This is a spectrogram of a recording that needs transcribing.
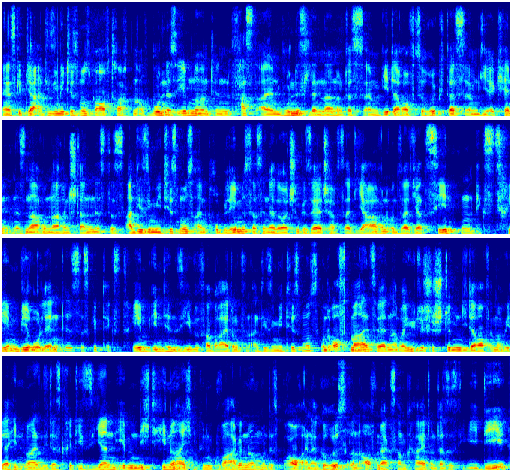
Es gibt ja Antisemitismusbeauftragten auf Bundesebene und in fast allen Bundesländern. Und das ähm, geht darauf zurück, dass ähm, die Erkenntnis nach und nach entstanden ist, dass Antisemitismus ein Problem ist, das in der deutschen Gesellschaft seit Jahren und seit Jahrzehnten extrem virulent ist. Es gibt extrem intensive Verbreitung von Antisemitismus. Und oftmals werden aber jüdische Stimmen, die darauf immer wieder hinweisen, die das kritisieren, eben nicht hinreichend genug wahrgenommen. Und es braucht einer größeren Aufmerksamkeit. Und das ist die Idee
